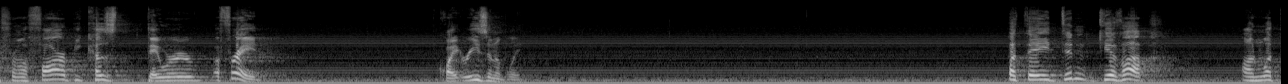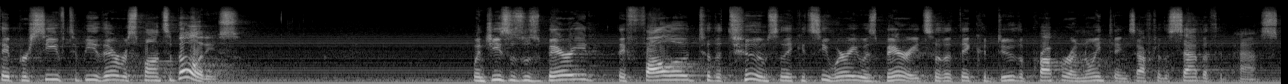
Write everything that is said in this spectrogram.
from afar? Because they were afraid, quite reasonably. but they didn't give up on what they perceived to be their responsibilities. When Jesus was buried, they followed to the tomb so they could see where he was buried so that they could do the proper anointings after the Sabbath had passed.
